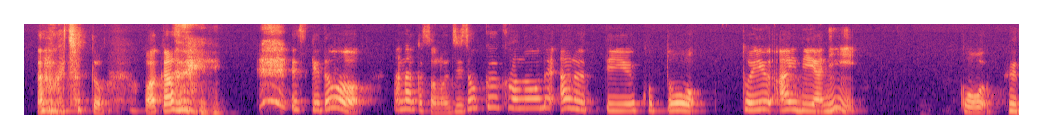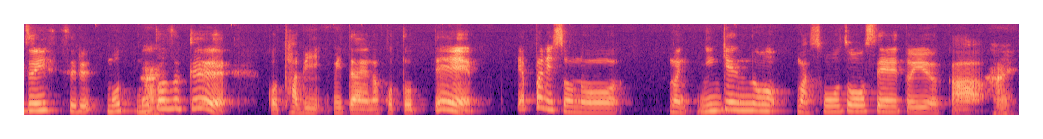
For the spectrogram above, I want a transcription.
なんかちょっとわからないですけど、まあ、なんかその持続可能であるっていうことというアイディアにこう付随するも基はいづくこう旅みたいなことってやっぱりその、まあ、人間の、まあ、創造性というか、はい。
